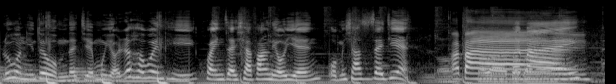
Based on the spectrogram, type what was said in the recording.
如果您对我们的节目有任何问题，欢迎在下方留言。我们下次再见，拜拜拜拜。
